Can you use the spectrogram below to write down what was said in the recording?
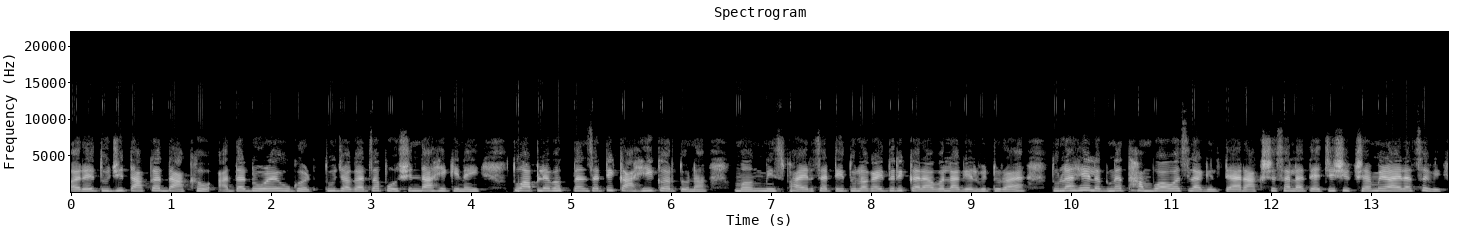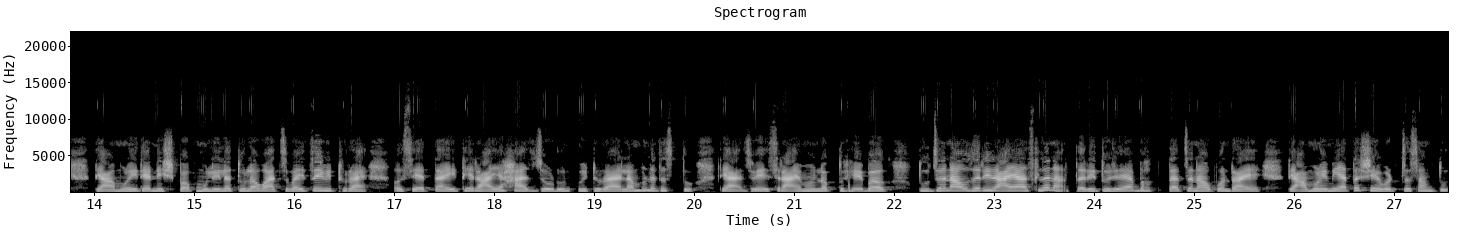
अरे तुझी ताकद दाखव. आता डोळे उघड. तू जगाचा पोशिंदा आहे की नाही? तू आपल्या भक्तांसाठी काही करतो ना? मग मिसफायरसाठी तुला काहीतरी करावं लागेल विठुराया. तुला हे लग्न थांबवावंच लागेल. त्या राक्षसाला त्याची शिक्षा मिळायलाच हवी. त्यामुळे त्या निष्पाप मुलीला तुला वाचवायचंय विठुराय. असे आता इथे राया हात जोडून विठुरायाला म्हणत असतो. त्याच वेळेस राय म्हणू लागतो हे बघ तुझं नाव जरी राया असलं ना तरी तुझ्या या भक्ताचं नाव पण राय आहे. त्यामुळे मी आता शेवटचं सांगतो.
